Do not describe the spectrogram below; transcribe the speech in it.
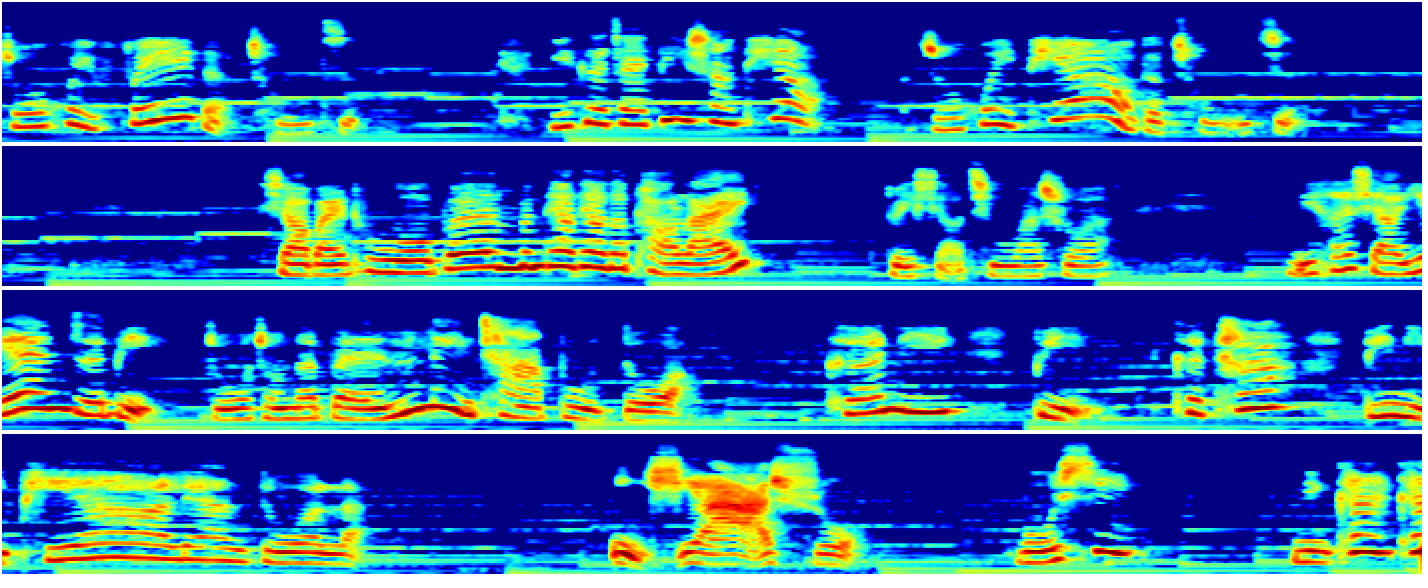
捉会飞的虫子；一个在地上跳，捉会跳的虫子。小白兔蹦蹦跳跳的跑来，对小青蛙说。你和小燕子比，捉虫的本领差不多，可你比，可它比你漂亮多了。你瞎说！不信，你看看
